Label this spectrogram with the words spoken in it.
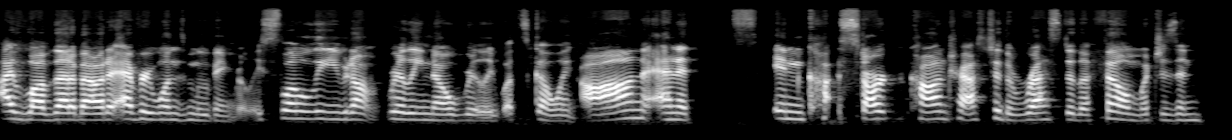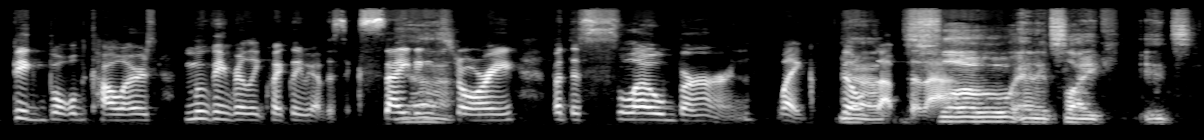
I love that about it. Everyone's moving really slowly. You don't really know really what's going on, and it's in co- stark contrast to the rest of the film, which is in big bold colors, moving really quickly. We have this exciting Yeah. story, but this slow burn like builds Yeah, up to that. Slow and it's like it's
